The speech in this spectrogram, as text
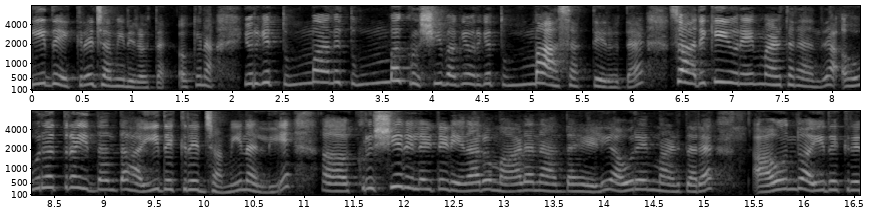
ಐದು ಎಕರೆ ಜಮೀನಿರುತ್ತೆ ಓಕೆನಾ ಇವ್ರಿಗೆ ತುಂಬ ಅಂದರೆ ತುಂಬ ಕೃಷಿ ಬಗ್ಗೆ ಅವರಿಗೆ ತುಂಬ ಆಸಕ್ತಿ ಇರುತ್ತೆ. ಸೊ ಅದಕ್ಕೆ ಇವ್ರು ಏನು ಮಾಡ್ತಾರೆ ಅಂದರೆ, ಅವ್ರ ಹತ್ರ ಇದ್ದಂಥ ಐದು ಎಕರೆ ಜಮೀನಲ್ಲಿ ಕೃಷಿ ರಿಲೇಟೆಡ್ ಏನಾದ್ರು ಮಾಡೋಣ ಅಂತ ಹೇಳಿ ಅವ್ರೇನು ಮಾಡ್ತಾರೆ, ಆ ಒಂದು ಐದು ಎಕರೆ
